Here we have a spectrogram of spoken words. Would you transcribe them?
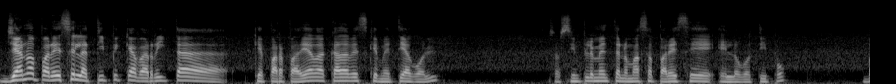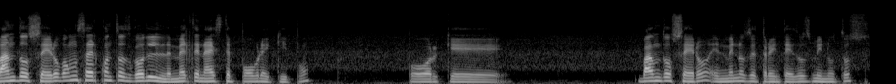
Ya no aparece la típica barrita que parpadeaba cada vez que metía gol. O sea, simplemente nomás aparece el logotipo. Van 2-0. Vamos a ver cuántos goles le meten a este pobre equipo. Porque van 2-0 en menos de 32 minutos.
